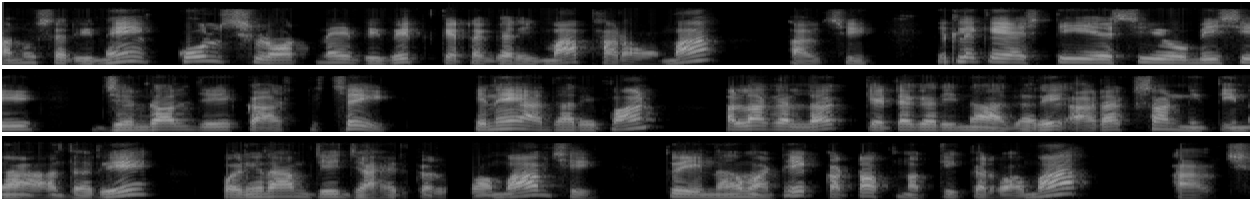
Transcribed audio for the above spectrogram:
અનુસરીને કુલ સ્લોટને વિવિધ કેટેગરીમાં ફાળવવામાં આવશે. એટલે કે એસટી એસસી ઓબીસી જનરલ જે કાસ્ટ છે, એને આધારે પણ અલગ અલગ કેટેગરીના આધારે આરક્ષણ નીતિના આધારે પરિણામ જે જાહેર કરવામાં આવશે, તો એના માટે કટ ઓફ નક્કી કરવામાં આવશે.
